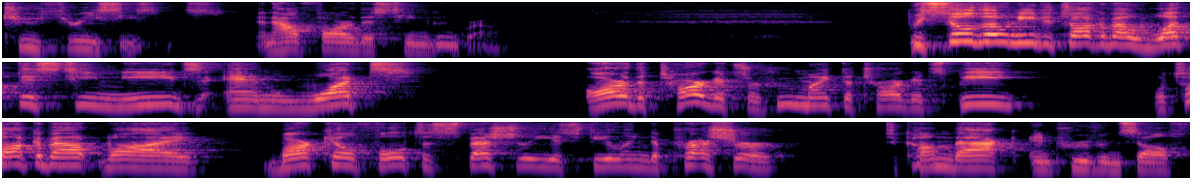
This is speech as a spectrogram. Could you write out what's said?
two, three seasons and how far this team can grow. We still, though, need to talk about what this team needs and what are the targets or who might the targets be. We'll talk about why Markelle Fultz, especially, is feeling the pressure to come back and prove himself.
